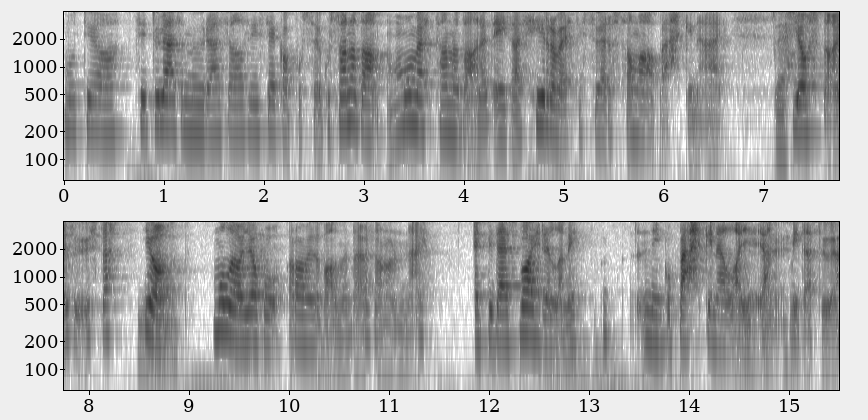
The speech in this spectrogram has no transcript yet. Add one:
Mutta joo, sitten yleensä myydään sellaisia sekapusseja, kun sanotaan, mun mielestä sanotaan, että ei saisi hirveästi syödä samaa pähkinää Täh. jostain syystä. What? Joo, mulle on joku ravintovalmentaja sanonut näin, että pitäisi vaihdella niitä niin pähkinälajeja, okay. mitä syö.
